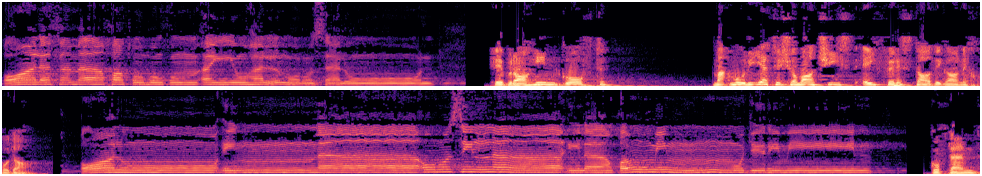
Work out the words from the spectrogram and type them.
قال فما خطبكم ایها المرسلون؟ ابراهیم گفت مأموریت شما چیست ای فرستادگان خدا؟ قالوا ارسلنا الى قوم مجرمین گفتند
